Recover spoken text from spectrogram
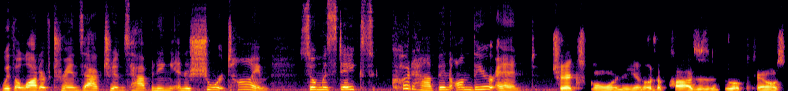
with a lot of transactions happening in a short time, so mistakes could happen on their end. Checks going in or deposits into accounts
